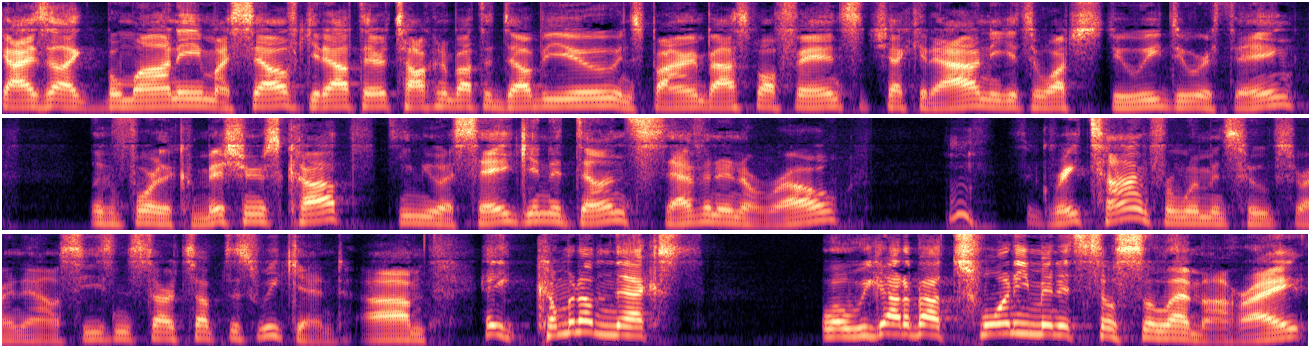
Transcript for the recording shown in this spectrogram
guys like Bomani, myself, get out there talking about the W, inspiring basketball fans to check it out. And you get to watch Stewie do her thing. Looking forward to the Commissioner's Cup, Team USA getting it done, seven in a row. Hmm. It's a great time for women's hoops right now. Season starts up this weekend. Um, hey, coming up next, Well, we got about 20 minutes till Selema, right?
